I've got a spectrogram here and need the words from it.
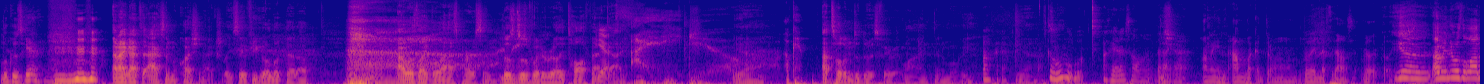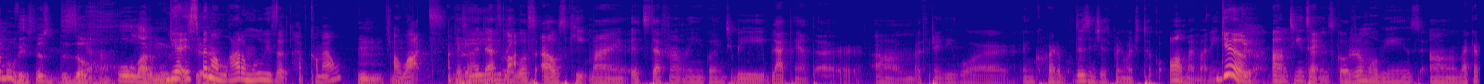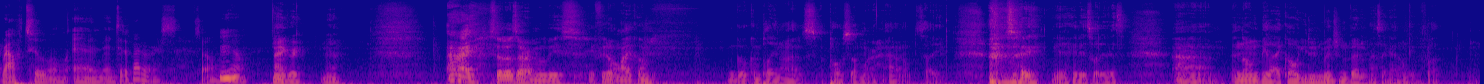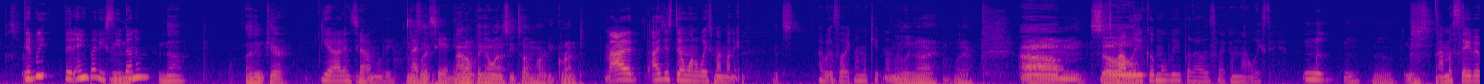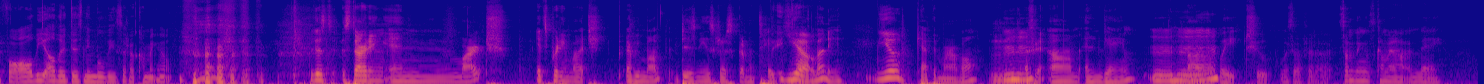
look who's here, and I got to ask him a question actually. So if you go look that up, I was like the last person. This was with a really tall fat Yes. guy. I hate you. Yeah, Okay. I told him to do his favorite line in the movie. Okay. Yeah. so- Ooh. Okay, that's all that I got. I mean, I'm looking through them. Really, nothing else. Really, really. Yeah, I mean, there was a lot of movies. There's there's a Yeah. whole lot of movies. Yeah, this it's year. been a lot of movies that have come out. Mhm, A mhm. lot. Okay, so I A definitely lot. will. s- I'll keep my. It's definitely going to be Black Panther, um, Infinity War, Incredible. Disney just pretty much took all my money. Yeah. Yeah. Um, Teen Titans, Go to the Movies, um, Wreck-It Ralph two, and Into the Spider Verse. So Mhm. yeah. I agree. Yeah. All right. So those are our movies. If you don't like them, go complain on a post somewhere. I don't know what to tell you. so, yeah, it is what it is. Um, and don't be like, "Oh, you didn't mention Venom." I was like, "I don't give a fuck." Did we? Did anybody see. Venom? No, I didn't care. Yeah, I didn't see No. that movie. I, I was didn't like, see it I don't think I want to see Tom Hardy grunt. I I just didn't want to waste my money. It's I was like, I'm gonna keep my I money. like, all right, whatever. Um, so it's probably a good movie, but I was like, I'm not wasting it. I'm gonna save it for all the other Disney movies that are coming out. Because starting in March, it's pretty much every month Disney is just gonna take Yeah. my money. Yeah. Captain Marvel, Mhm. Mhm. Infin- um, Endgame. Mm-hmm. Uh, wait, shoot, what's up for that? Something's coming out in May.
